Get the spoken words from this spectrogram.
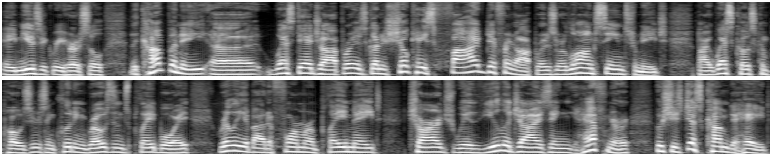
a music rehearsal. The company, uh, West Edge Opera, is going to showcase five different operas or long scenes from each by West Coast composers, including Rosen's Playboy, really about a former playmate charged with eulogizing Hefner, who she's just come to hate.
